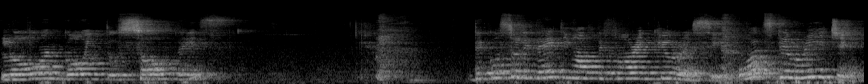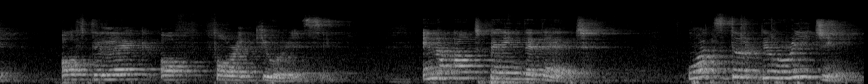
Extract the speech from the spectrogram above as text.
loan going to solve this? The consolidating of the foreign currency. What's the origin of the lack of foreign currency? And about paying the debt. What's the, the origin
